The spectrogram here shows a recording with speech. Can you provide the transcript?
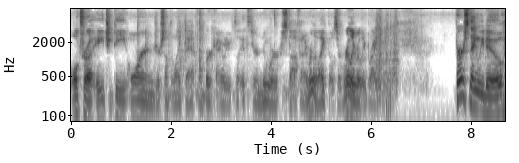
Ultra HD Orange or something like that from Burt Coyote. It's their newer stuff, and I really like those. They're really, really bright. First thing we do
